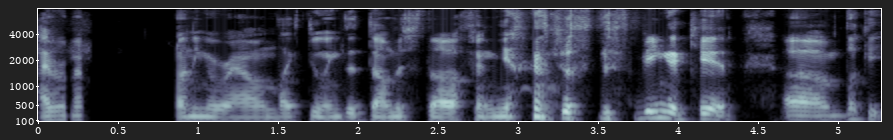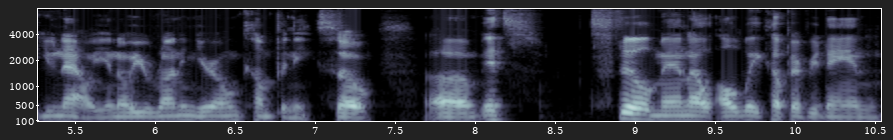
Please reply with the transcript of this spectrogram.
I remember running around like doing the dumbest stuff and you know, just just being a kid. Um. Look at you now. You know, you're running your own company. So, um, it's still, man. I'll, I'll wake up every day and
